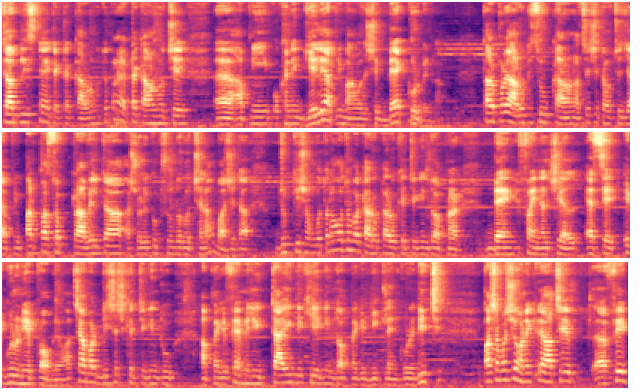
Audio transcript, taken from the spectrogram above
স্টাবলিশ না, এটা একটা কারণ হতে পারে। একটা কারণ হচ্ছে আপনি ওখানে গেলে আপনি বাংলাদেশে ব্যাক করবেন না। তারপরে আরও কিছু কারণ আছে, সেটা হচ্ছে যে আপনি পারপাস অফ ট্রাভেলটা আসলে খুব সুন্দর হচ্ছে না বা সেটা যুক্তিসঙ্গত না অথবা কারও কারও ক্ষেত্রে কিন্তু আপনার ব্যাংক ফাইন্যান্সিয়াল অ্যাসেট এগুলো নিয়ে প্রবলেম আছে। আবার বিশেষ ক্ষেত্রে কিন্তু আপনাকে ফ্যামিলি টাই দেখিয়ে কিন্তু আপনাকে ডিক্লাইন করে দিচ্ছে। পাশাপাশি অনেকে আছে ফেক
